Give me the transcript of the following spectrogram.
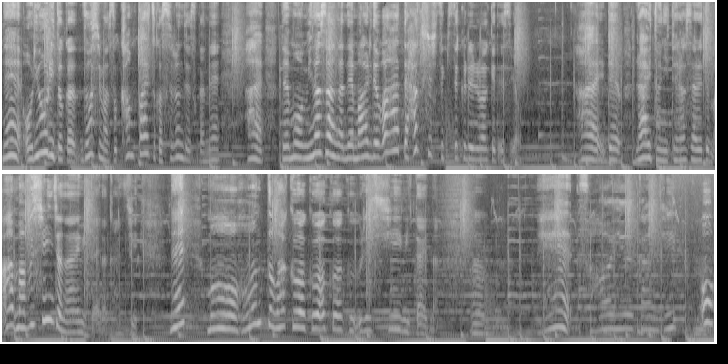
ねお料理とかどうします？乾杯とかするんですかね？はい。でもう皆さんがね周りでわーって拍手してきてくれるわけですよ。はい、でライトに照らされてもあ眩しいんじゃない？みたいな感じ。ね？もうほんとワクワクワクワク嬉しいみたいな、うん、ねえそういう感じを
